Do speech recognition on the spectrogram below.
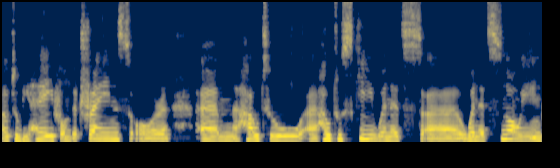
how to behave on the trains, or um, how to uh, how to ski when it's uh, when it's snowing,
